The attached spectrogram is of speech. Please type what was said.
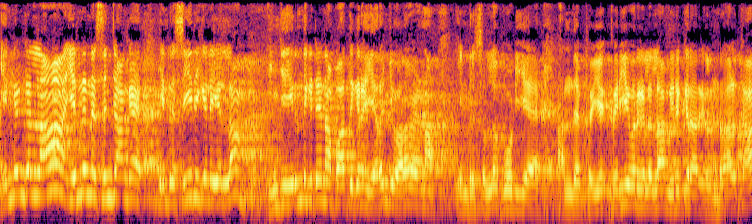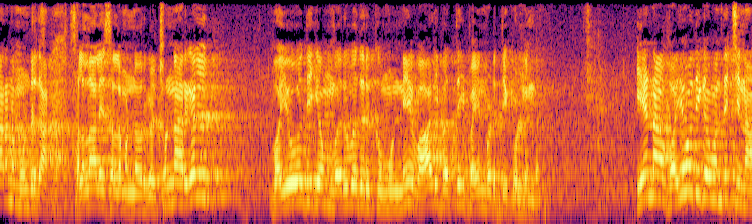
எங்கெங்கெல்லாம் என்னென்ன செஞ்சாங்க? என்ற செய்திகளை எல்லாம் இங்கே இருந்துக்கிட்டே நான் பார்த்துக்கிறேன். இறங்கி வர வேணாம். என்று சொல்லக்கூடிய அந்த பெரியவர்கள் எல்லாம் இருக்கிறார்கள் என்றால் காரணம் ஒன்றுதான். சல்லல்லாலே செல்லமன் அவர்கள் சொன்னார்கள் வயோதிகம் வருவதற்கு முன்னே வாலிபத்தை பயன்படுத்தி கொள்ளுங்கள். ஏன்னா வயோதிகம் வந்துச்சுன்னா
